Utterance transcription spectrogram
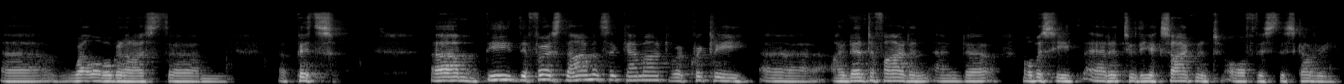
well organized um, uh, pits. Um, the, the first diamonds that came out were quickly uh, identified and, and uh, obviously added to the excitement of this discovery.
